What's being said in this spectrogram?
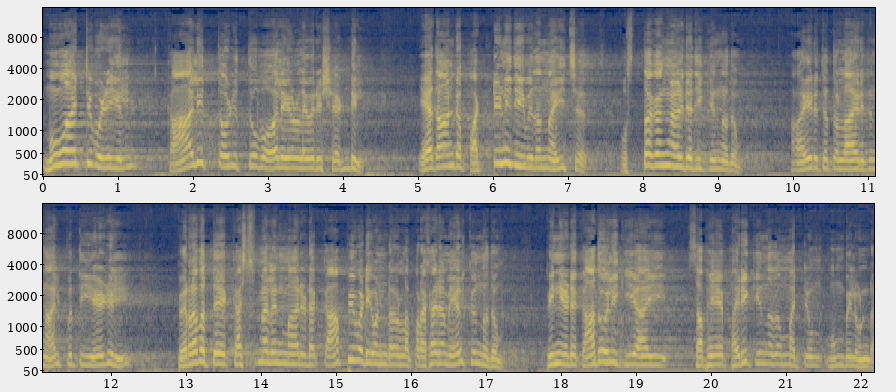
മൂവാറ്റുപുഴയിൽ കാലിത്തൊഴുത്തു പോലെയുള്ള ഒരു ഷെഡിൽ ഏതാണ്ട് പട്ടിണി ജീവിതം നയിച്ച് പുസ്തകങ്ങൾ രചിക്കുന്നതും ആയിരത്തി തൊള്ളായിരത്തി നാൽപ്പത്തി ഏഴിൽ പിറവത്തെ കശ്മലന്മാരുടെ കാപ്പിവടി കൊണ്ടുള്ള പ്രഹരമേൽക്കുന്നതും പിന്നീട് കാതോലിക്കിയായി സഭയെ ഭരിക്കുന്നതും മറ്റും മുമ്പിലുണ്ട്.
